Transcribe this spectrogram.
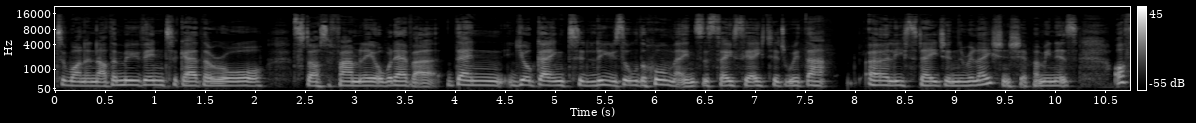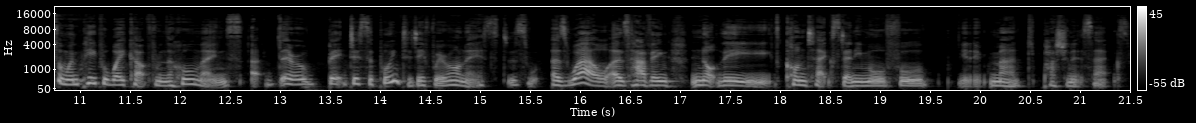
to one another, move in together or start a family or whatever, then you're going to lose all the hormones associated with that early stage in the relationship. I mean, it's often when people wake up from the hormones, uh, they're a bit disappointed, if we're honest, as, as well as having not the context anymore for, you know, mad, passionate sex.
